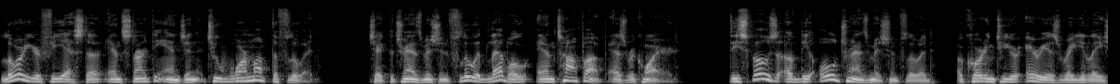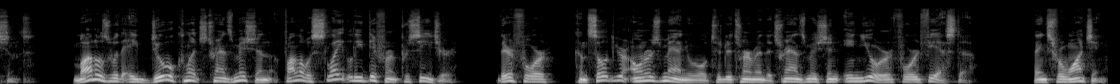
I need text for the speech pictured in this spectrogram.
Lower your Fiesta and start the engine to warm up the fluid. Check the transmission fluid level and top up as required. Dispose of the old transmission fluid according to your area's regulations. Models with a dual clutch transmission follow a slightly different procedure. Therefore, consult your owner's manual to determine the transmission in your Ford Fiesta. Thanks for watching.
